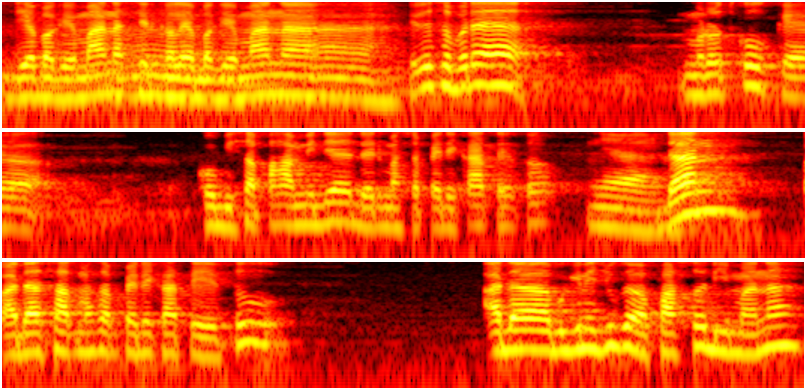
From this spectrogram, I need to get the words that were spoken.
dia bagaimana circle-nya bagaimana Ah. itu sebenarnya menurutku kayak kau bisa pahami dia dari masa PDKT itu ya Dan pada saat masa PDKT itu ada begini juga fase di mana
